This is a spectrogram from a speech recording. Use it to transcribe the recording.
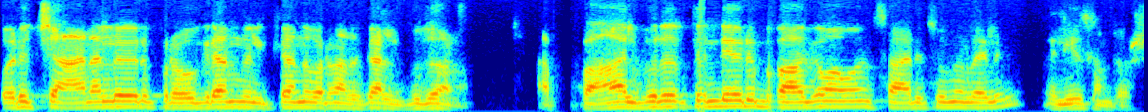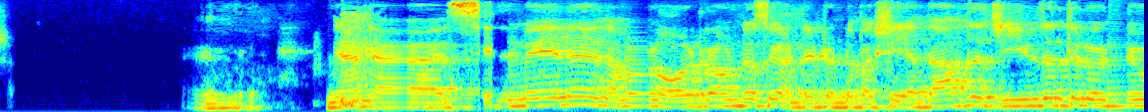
ഒരു ചാനൽ ഒരു പ്രോഗ്രാം നിൽക്കുക എന്ന് പറഞ്ഞാൽ അതൊക്കെ അത്ഭുതമാണ്. അപ്പൊ ആ അത്ഭുതത്തിന്റെ ഒരു ഭാഗമാവാൻ സാധിച്ചു എന്നുള്ളതിൽ വലിയ സന്തോഷം. ഞാൻ സിനിമയിൽ നമ്മൾ ഓൾറൗണ്ടേഴ്സ് കണ്ടിട്ടുണ്ട്. പക്ഷെ യഥാർത്ഥ ജീവിതത്തിൽ ഒരു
